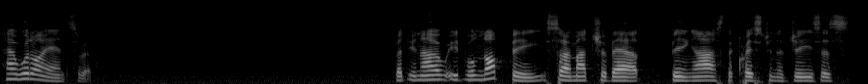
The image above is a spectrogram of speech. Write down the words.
How would I answer it? But you know, it will not be so much about being asked the question of Jesus,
